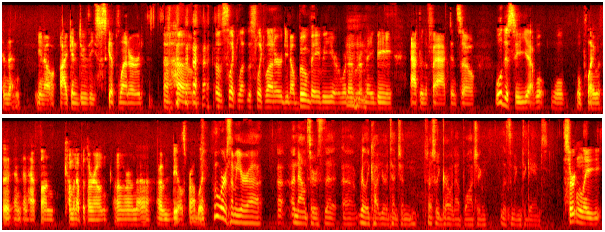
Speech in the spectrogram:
and then you know I can do the Skip Leonard, um, the slick Le- the slick Leonard, you know, boom baby or whatever it may be after the fact, and so we'll just see. Yeah, we'll we'll we'll play with it and, and have fun coming up with our own our own uh, our own deals probably. Who were some of your uh, uh, announcers that uh, really caught your attention, especially growing up watching, listening to games? certainly,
